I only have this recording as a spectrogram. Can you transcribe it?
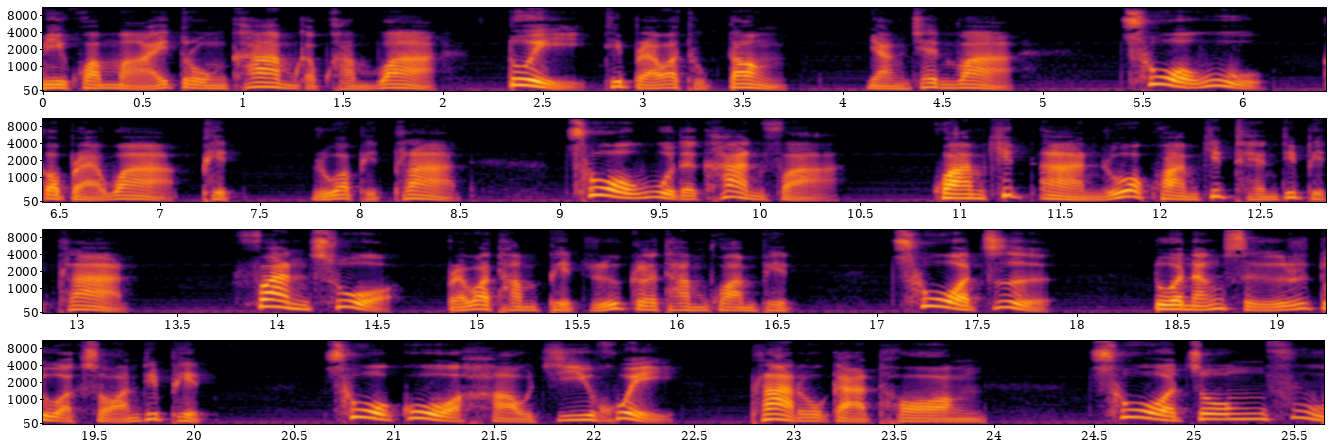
มีความหมายตรงข้ามกับคำว่า ตุ้ย ที่แปลว่าถูกต้อง อย่างเช่นว่า ชั่ววูก็แปลว่า ผิด หรือว่าผิดพลาด ชั่ววูแต่ข้านฝ่า ความคิดอ่านหรือว่าความคิดเห็นที่ผิดพลาด ฟันชั่ว แปลว่าทำผิดหรือกระทำความผิด ชั่วจื่อตัวหนังสือหรือตัวอักษรที่ผิด ชั่วกั่วเห่าจีหุยพลาดโอกาสทอง ชั่วจงฟู่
